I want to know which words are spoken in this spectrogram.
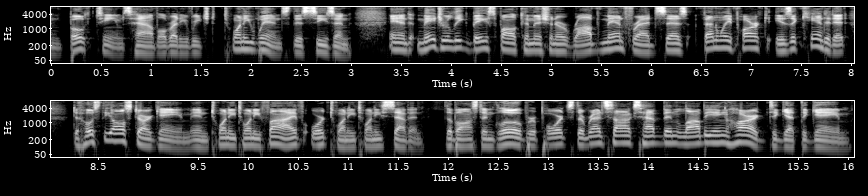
10. Both teams have already reached 20 wins this season. And Major League Baseball Commissioner Rob Manfred says Fenway Park is a candidate to host the All Star game in 2025 or 2027. The Boston Globe reports the Red Sox have been lobbying hard to get the game.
